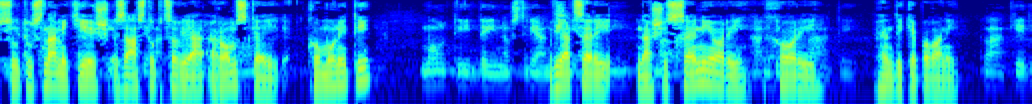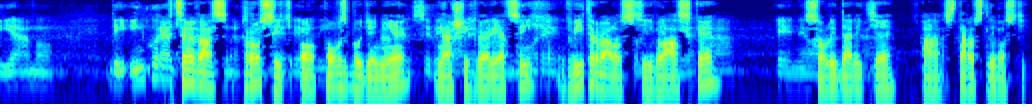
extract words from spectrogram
sú tu s nami tiež zástupcovia rómskej komunity viacerí naši seniory, chorí, handicapovaní. Chceme vás prosiť o povzbudenie našich veriacich k vytrvalosti v láske, solidarite a starostlivosti.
